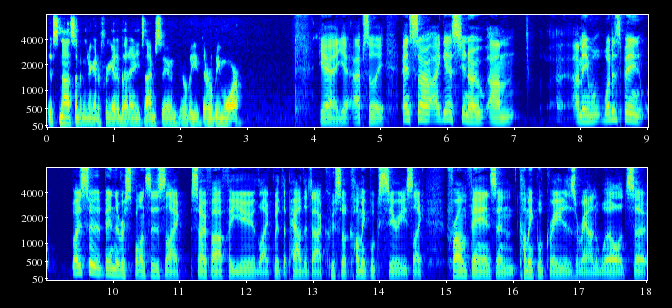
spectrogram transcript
it's not something they're gonna forget about anytime soon. There'll be there will be more. Yeah, yeah, absolutely. And so I guess you know, um, I mean, what has been what has been the responses like so far for you, like with the Power of the Dark Crystal comic book series, like from fans and comic book readers around the world? So,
